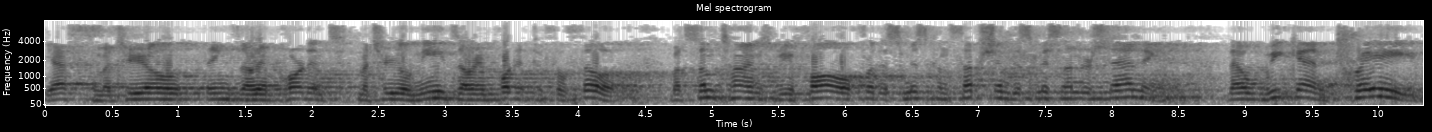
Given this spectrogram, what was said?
Yes, material things are important, material needs are important to fulfill, but sometimes we fall for this misconception, this misunderstanding that we can trade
